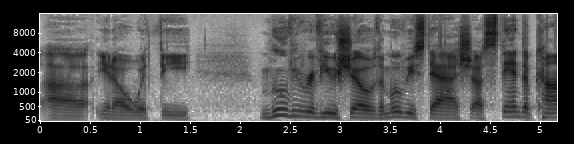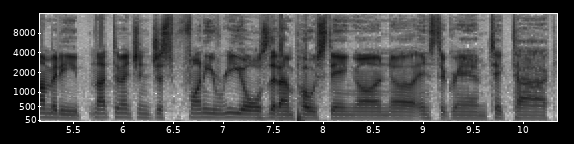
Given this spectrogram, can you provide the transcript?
Uh, you know, with the movie review show, the movie stash, uh, stand up comedy, not to mention just funny reels that I'm posting on uh, Instagram, TikTok.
